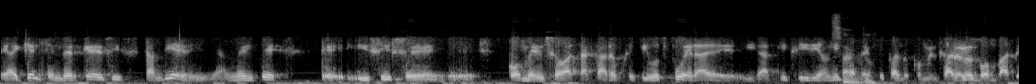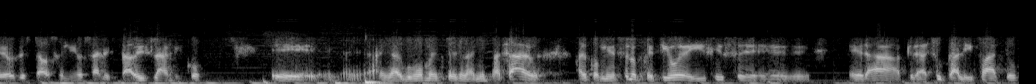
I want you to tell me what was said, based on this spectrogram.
Eh, hay que entender que es también, realmente eh, ISIS eh, comenzó a atacar objetivos fuera de Irak y Siria únicamente cuando comenzaron los bombardeos de Estados Unidos al Estado Islámico en algún momento del año pasado. Al comienzo el objetivo de ISIS era crear su califato.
